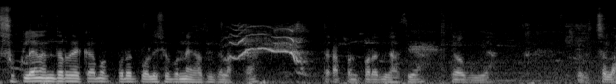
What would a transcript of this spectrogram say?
सुकल्यानंतर हे का मग परत पॉलिश पेपर नाही घासूचं लागतं. तर आपण परत घासूया तेव्हा बघूया. तर चला.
